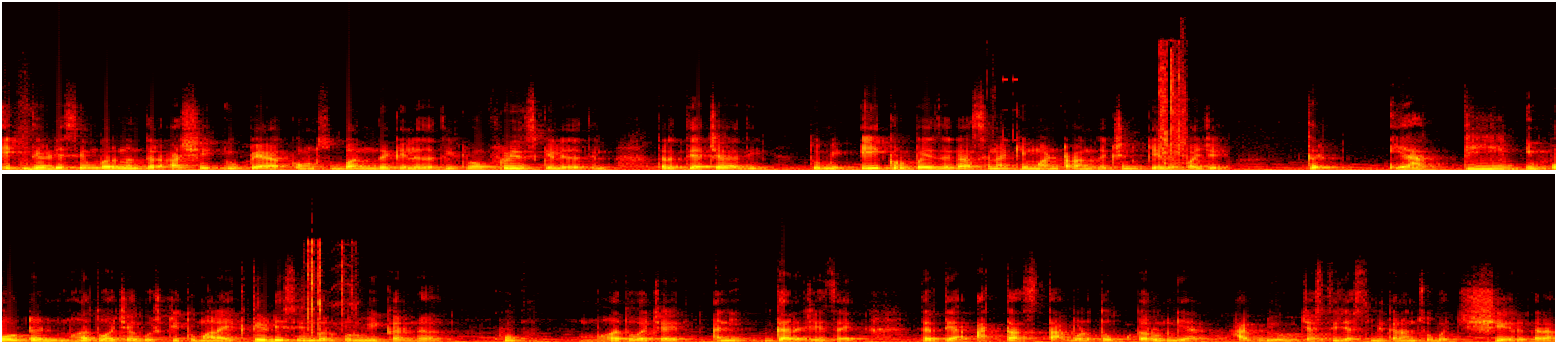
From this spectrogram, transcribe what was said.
एकतीस डिसेंबर नंतर असे यू पी आय अकाउंट्स बंद केले जातील किंवा फ्रीज केले जातील. तर त्याच्या आधी तुम्ही एक रुपयाचं का असेना किमान ट्रान्झॅक्शन केलं पाहिजे तर या तीन इम्पॉर्टंट महत्त्वाच्या गोष्टी तुम्हाला एकतीस डिसेंबरपूर्वी करणं खूप महत्त्वाच्या आहेत आणि गरजेचं आहेत. तर त्या आत्ताच ताबडतोब करून घ्या. हा व्हिडिओ जास्तीत जास्त मित्रांसोबत शेअर करा.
